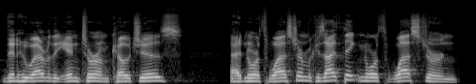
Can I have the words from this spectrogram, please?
than whoever the interim coach is at Northwestern because I think Northwestern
